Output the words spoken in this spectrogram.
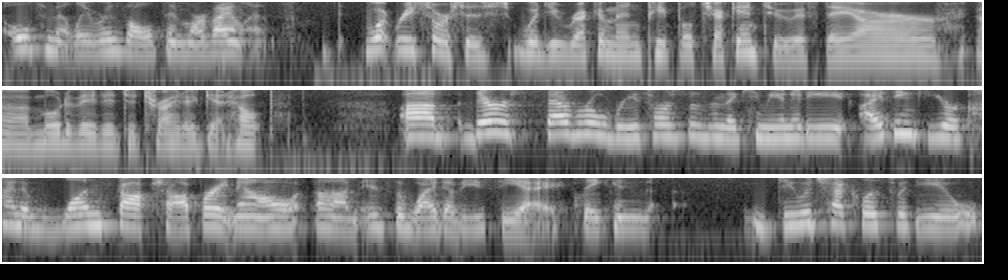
ultimately result in more violence. What resources would you recommend people check into if they are uh, motivated to try to get help? Um, there are several resources in the community. I think your kind of one stop shop right now um, is the YWCA. They can do a checklist with you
